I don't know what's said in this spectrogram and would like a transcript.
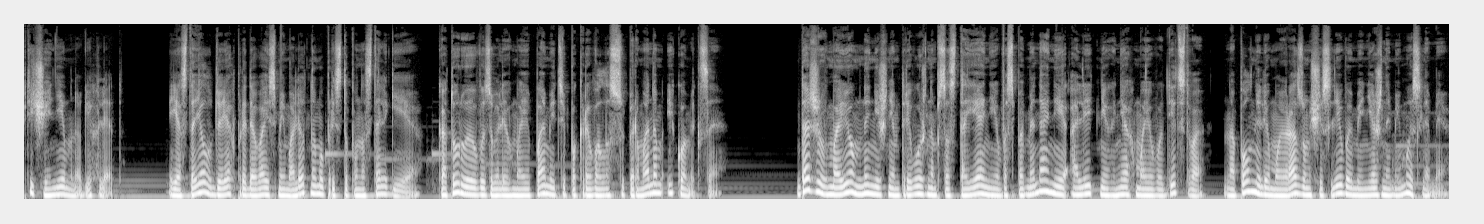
в течение многих лет – я стоял в дверях, предаваясь мимолетному приступу ностальгии, которую вызвали в моей памяти покрывало с Суперменом и комиксы. Даже в моем нынешнем тревожном состоянии воспоминания о летних днях моего детства наполнили мой разум счастливыми нежными мыслями.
